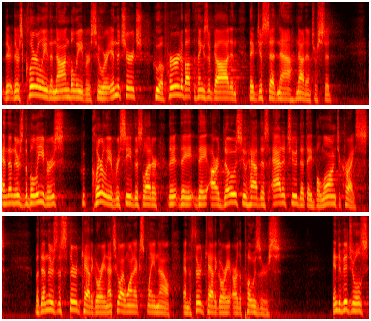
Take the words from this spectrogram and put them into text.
There, there's clearly the non believers who are in the church, who have heard about the things of God, and they've just said, nah, not interested. And then there's the believers who clearly have received this letter. They, they, they are those who have this attitude that they belong to Christ. But then there's this third category, and that's who I want to explain now. And the third category are the posers individuals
